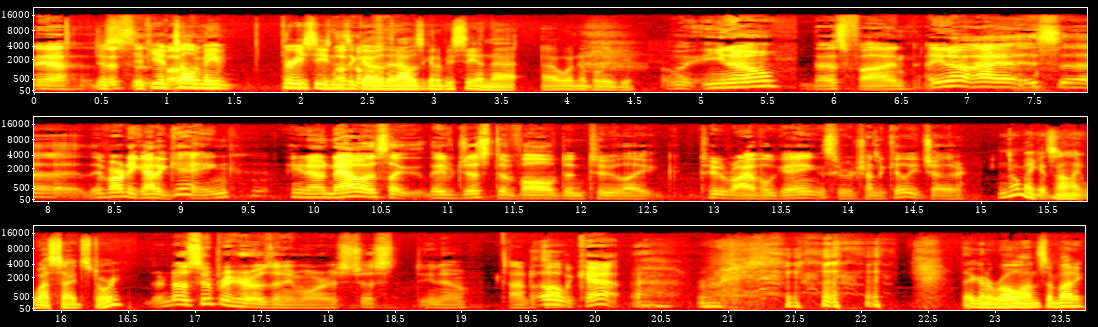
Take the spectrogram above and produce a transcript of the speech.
Yeah. just if you had told me three seasons welcome- ago that I was going to be seeing that, I wouldn't have believed you. You know, that's fine. You know, I it's uh, they've already got a gang. You know, now it's like they've just evolved into like two rival gangs who are trying to kill each other. Don't make it sound like West Side Story. They're no superheroes anymore. It's just you know time to Oh. pop a cap. They're going to roll on somebody.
